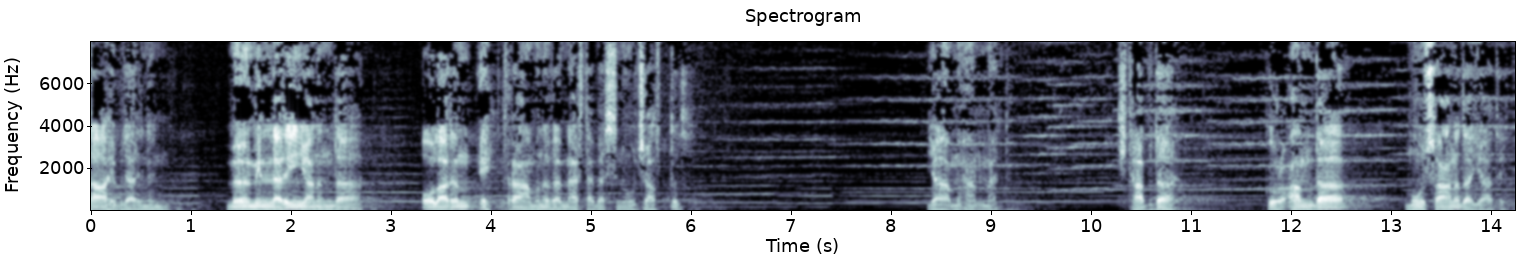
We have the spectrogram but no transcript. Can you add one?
sahiblərinin, möminlərin yanında onların ehtiramını və mərtəbəsini ucaltdıq. Ya Mühəmməd, kitabda, Quranda Musanı da yad et.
